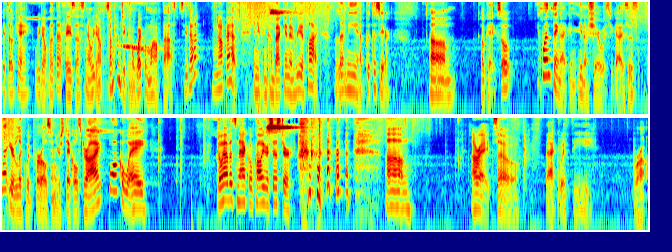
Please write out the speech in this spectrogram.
It's okay. We don't let that faze us. No, we don't. Sometimes you can wipe them off fast. See that? Not bad. And you can come back in and reapply. But let me uh, put this here. Um, okay, so one thing I can, you know, share with you guys is let your liquid pearls and your stickles dry. Walk away. Go have a snack. Go call your sister. um, all right, so back with the bro-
